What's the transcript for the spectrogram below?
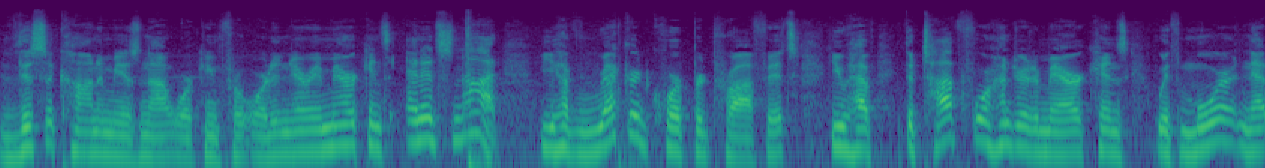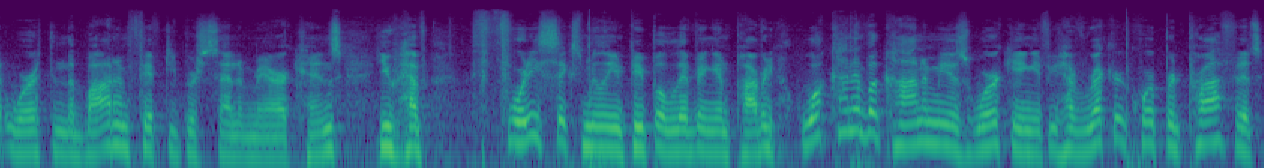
this economy is not working for ordinary Americans, and it's not. You have record corporate profits. You have the top 400 Americans with more net worth than the bottom 50% Americans. You have 46 million people living in poverty. What kind of economy is working if you have record corporate profits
